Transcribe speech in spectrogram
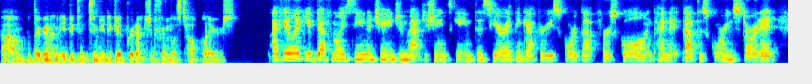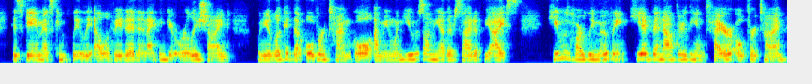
um, but they're going to need to continue to get production from those top players. I feel like you've definitely seen a change in Matt Duchene's game this year. I think after he scored that first goal and kind of got the scoring started, his game has completely elevated. And I think it really shined when you look at the overtime goal, I mean, when he was on the other side of the ice, he was hardly moving. He had been out there the entire overtime.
